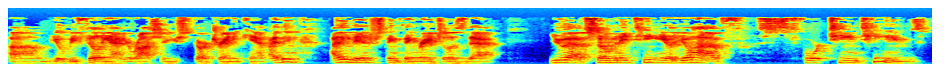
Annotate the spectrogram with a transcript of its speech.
Um, you'll be filling out your roster. You start training camp. I think I think the interesting thing, Rachel, is that you have so many teams. You know, you'll have 14 teams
